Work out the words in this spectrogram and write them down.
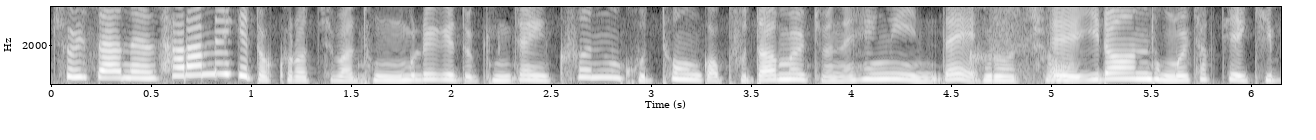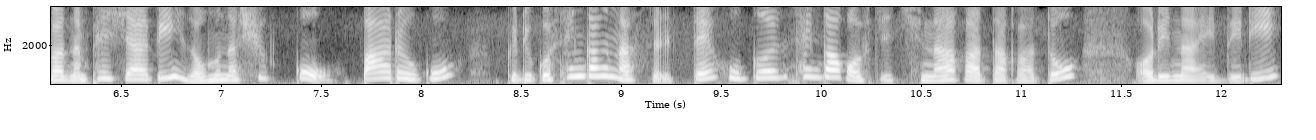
출산은 사람에게도 그렇지만 동물에게도 굉장히 큰 고통과 부담을 주는 행위인데 그렇죠. 예, 이런 동물 착지에 기반한 펫샵이 너무나 쉽고 빠르고 그리고 생각났을 때 혹은 생각 없이 지나가다가도 어린아이들이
